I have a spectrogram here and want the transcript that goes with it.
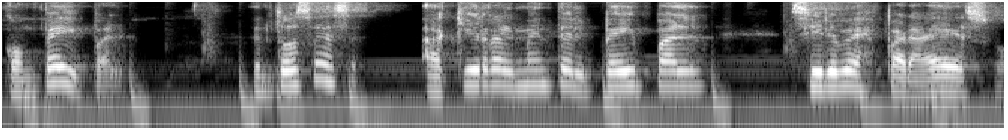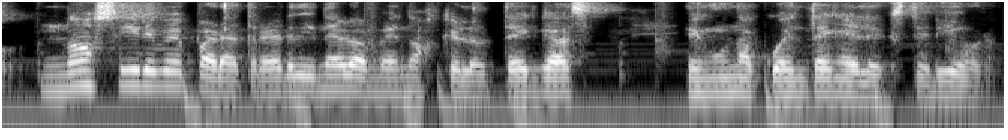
con PayPal. Entonces, aquí realmente el PayPal sirve para eso. No sirve para traer dinero a menos que lo tengas en una cuenta en el exterior.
